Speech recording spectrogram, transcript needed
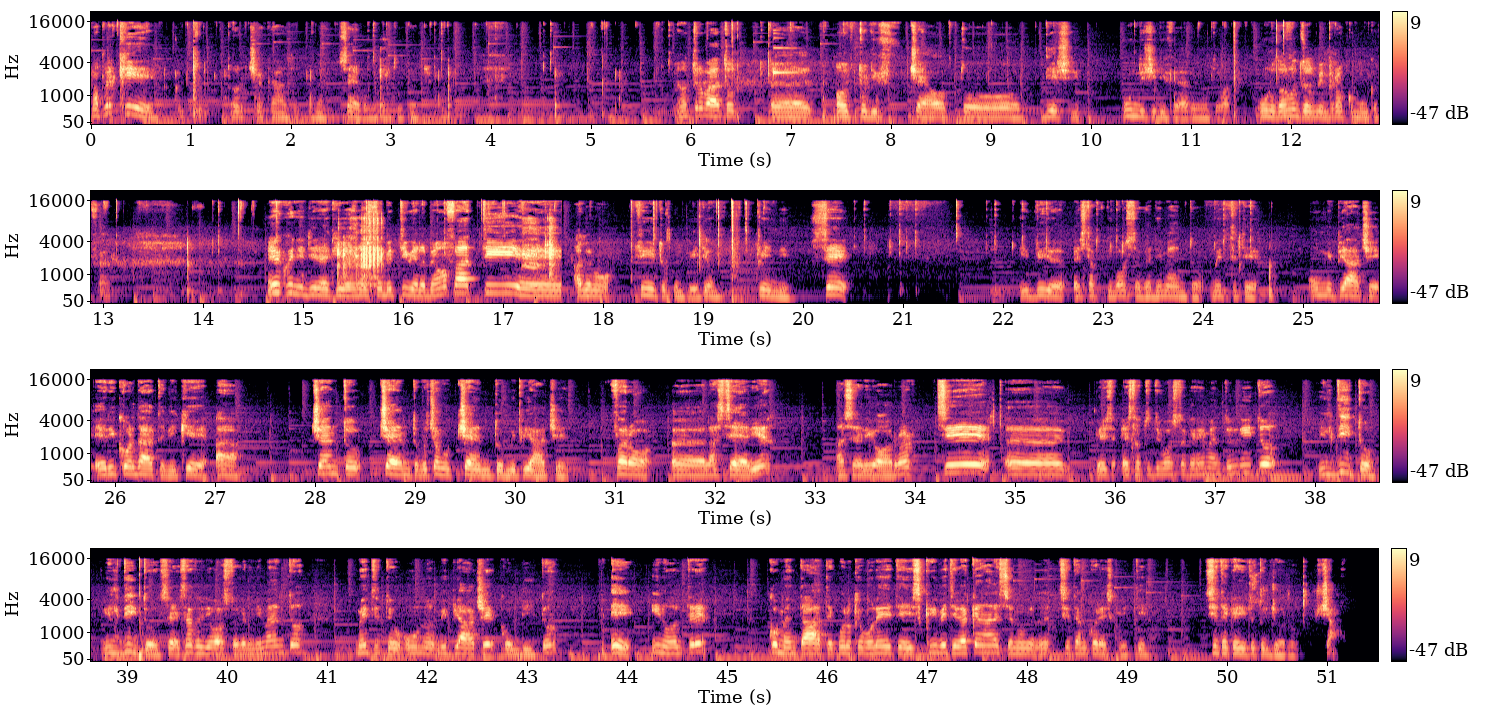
Ma perché torce a caso? Vabbè, servono quante torce. Ne ho trovato eh, 8 di... cioè 8... 10... 11 di ferro ne ho trovato. Uno da uno zombie, però comunque ferro. E quindi direi che i nostri obiettivi li abbiamo fatti e abbiamo finito quel video. Quindi se il video è stato di vostro gradimento mettete un mi piace e ricordatevi che a 100, 100 facciamo 100 mi piace farò eh, la serie la serie horror se eh, è stato di vostro gradimento il dito il dito il dito se è stato di vostro gradimento mettete un mi piace col dito e inoltre commentate quello che volete iscrivetevi al canale se non siete ancora iscritti. Siete cari tutto il giorno. Ciao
